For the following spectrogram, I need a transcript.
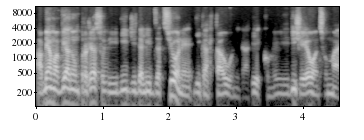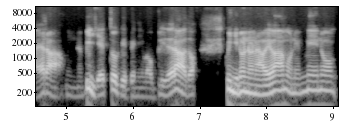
Abbiamo avviato un processo di digitalizzazione di carta unica che, come vi dicevo, insomma, era un biglietto che veniva obliterato, quindi noi non avevamo nemmeno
